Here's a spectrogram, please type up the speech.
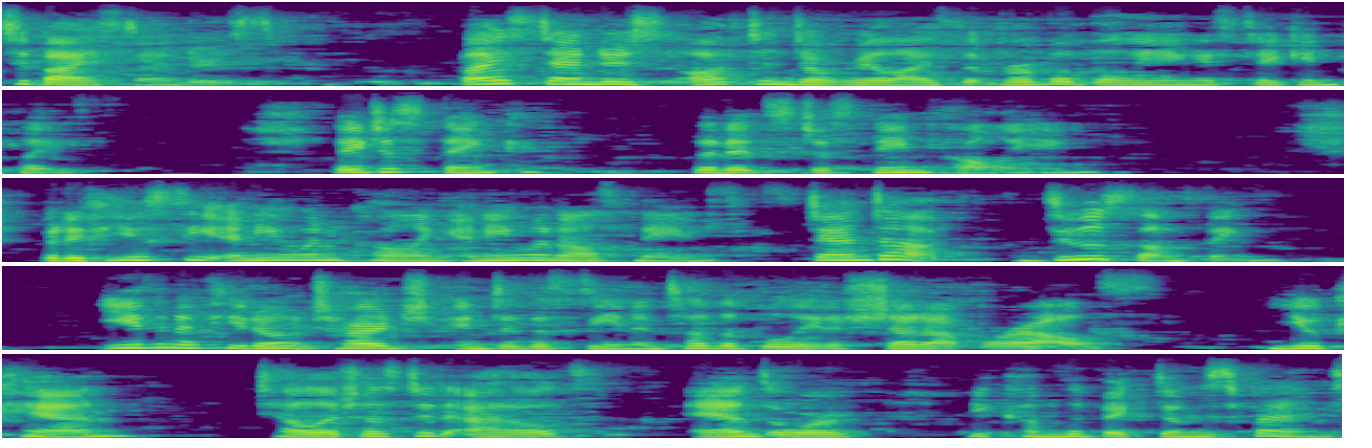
To bystanders. Bystanders often don't realize that verbal bullying is taking place. They just think that it's just name calling. But if you see anyone calling anyone else names, stand up, do something. Even if you don't charge into the scene and tell the bully to shut up or else, you can tell a trusted adult and or become the victim's friend.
